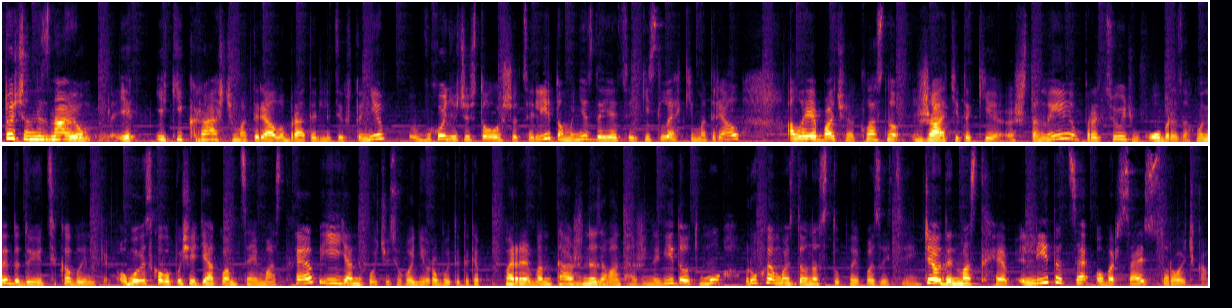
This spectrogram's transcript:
Точно не знаю, як, який кращий матеріал обрати для цих штанів. Виходячи з того, що це літо, мені здається, якийсь легкий матеріал, але я бачу, як класно жаті такі штани працюють в образах. Вони додають цікавинки. Обов'язково пишіть, як вам цей must have, і я не хочу сьогодні робити таке перевантажене, завантажене відео, тому рухаємось до наступної позиції. Ще один must have літа це оверсайз сорочка.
